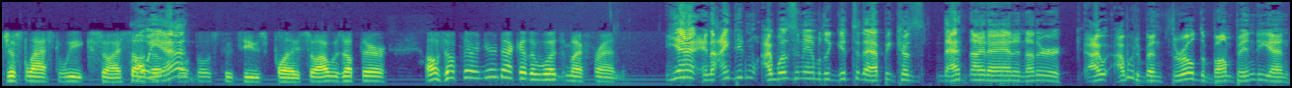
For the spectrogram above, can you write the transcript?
just last week, so I saw Oh, those, yeah? both those two teams play. So I was up there. I was up there in your neck of the woods, my friend. yeah, and I didn't. I wasn't able to get to that because that night I had another. I I would have been thrilled to bump Indy, and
